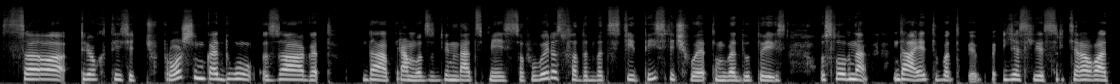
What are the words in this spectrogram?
с трех тысяч в прошлом году за год да, прям вот за 12 месяцев выросла до 20 тысяч в этом году. То есть, условно, да, это вот, э, если сортировать,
